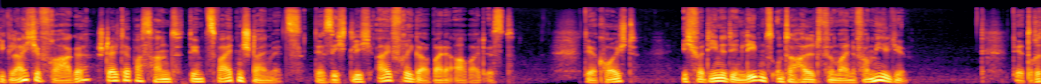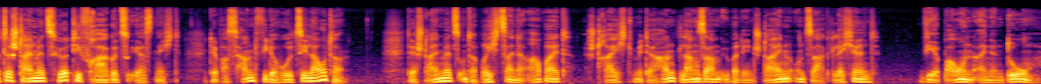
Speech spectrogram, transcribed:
Die gleiche Frage stellt der Passant dem zweiten Steinmetz, der sichtlich eifriger bei der Arbeit ist. Der keucht, ich verdiene den Lebensunterhalt für meine Familie. Der dritte Steinmetz hört die Frage zuerst nicht, der Passant wiederholt sie lauter. Der Steinmetz unterbricht seine Arbeit, streicht mit der Hand langsam über den Stein und sagt lächelnd, wir bauen einen Dom.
